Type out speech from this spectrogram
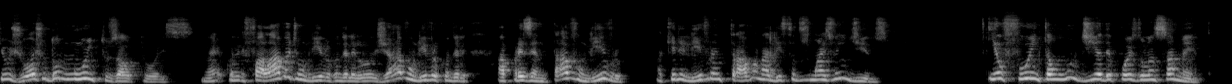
que o Jô ajudou muitos autores. Né? Quando ele falava de um livro, quando ele elogiava um livro, quando ele apresentava um livro, aquele livro entrava na lista dos mais vendidos. E eu fui, então, um dia depois do lançamento.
